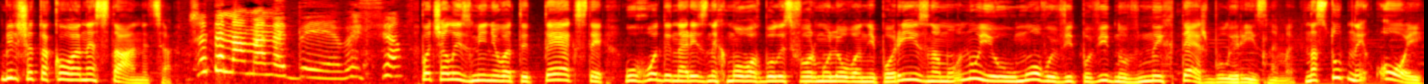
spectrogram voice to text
більше такого не станеться. Що ти на мене дивишся? Почали змінювати тексти, угоди на різних мовах були сформульовані по-різному, ну і умови, відповідно, в них теж були різними. Наступний ой.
